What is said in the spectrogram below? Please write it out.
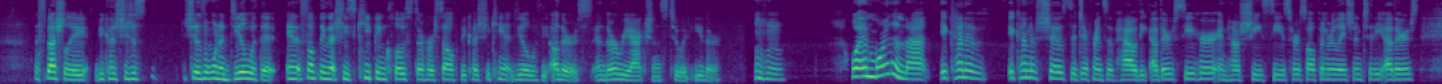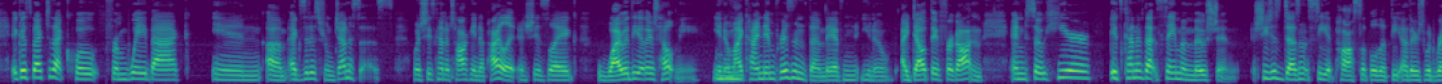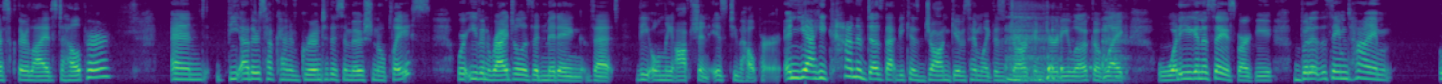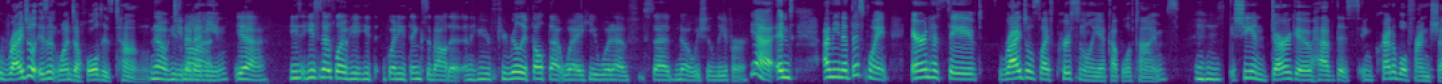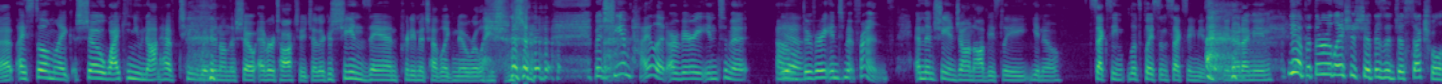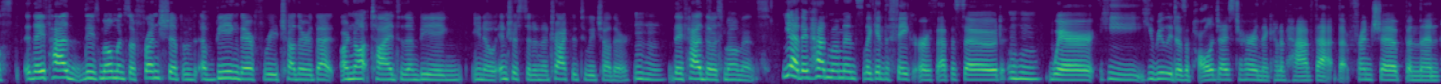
especially because she just she doesn't want to deal with it and it's something that she's keeping close to herself because she can't deal with the others and their reactions to it either Well, and more than that, it kind of it kind of shows the difference of how the others see her and how she sees herself in relation to the others. It goes back to that quote from way back in um, Exodus from Genesis when she's kind of talking to Pilot and she's like, "Why would the others help me? You know, my mm-hmm. kind imprisoned them. They have, you know, I doubt they've forgotten." And so here, it's kind of that same emotion. She just doesn't see it possible that the others would risk their lives to help her and the others have kind of grown to this emotional place where even Rygel is admitting that the only option is to help her. And yeah, he kind of does that because John gives him like this dark and dirty look of like, what are you going to say, Sparky? But at the same time, Rygel isn't one to hold his tongue. no he's Do you know not. what I mean? yeah he, he says what he, he what he thinks about it and he, if he really felt that way he would have said no we should leave her Yeah, and I mean, at this point, Aeryn has saved Rygel's life personally a couple of times. Mm-hmm. She and Dargo have this incredible friendship. I still am like, show, why can you not have two women on the show ever talk to each other? Because she and Zhaan pretty much have like no relationship. but she and Pilot are very intimate. Um, Yeah. They're very intimate friends. And then she and John, obviously, you know, sexy, let's play some sexy music. You know what I mean? Yeah, but their relationship isn't just sexual. They've had these moments of friendship, of, of being there for each other that are not tied to them being, you know, interested and attracted to each other. Mm-hmm. They've had those moments. Yeah, they've had moments like in the fake Earth episode where he he really does apologize to her, and they kind of have that that friendship, and then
